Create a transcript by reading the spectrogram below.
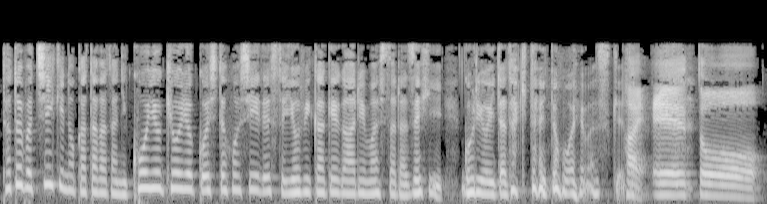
例えば地域の方々にこういう協力をしてほしいですと呼びかけがありましたら、ぜひご利用いただきたいと思いますけど。はい、えーと、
